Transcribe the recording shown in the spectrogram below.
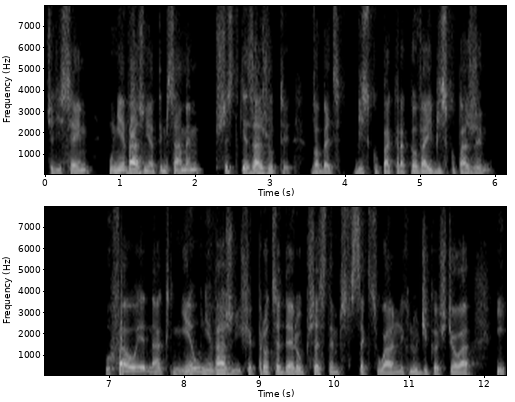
Czyli Sejm unieważnia tym samym wszystkie zarzuty wobec biskupa Krakowa i biskupa Rzymu. Uchwałą jednak nie unieważni się procederu przestępstw seksualnych ludzi Kościoła i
